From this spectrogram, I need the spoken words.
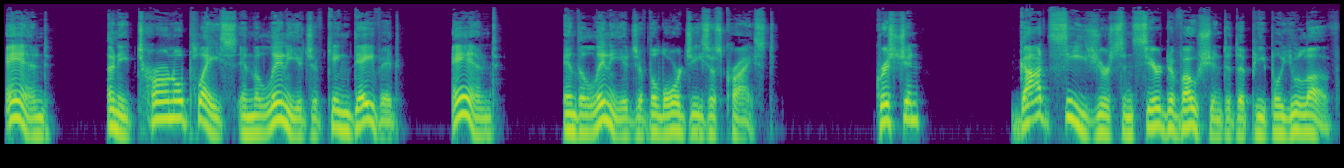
and an eternal place in the lineage of King David and in the lineage of the Lord Jesus Christ. Christian, God sees your sincere devotion to the people you love,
